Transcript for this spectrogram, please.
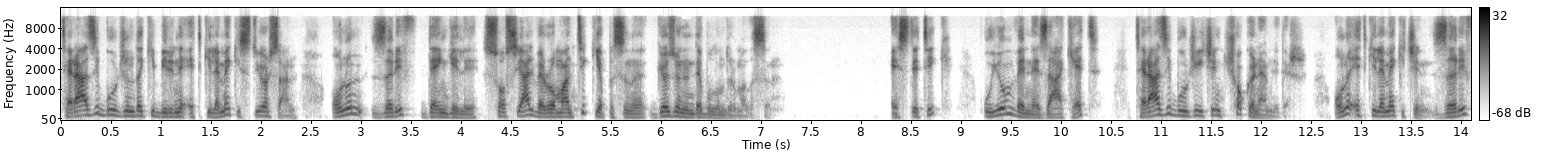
Terazi burcundaki birini etkilemek istiyorsan, onun zarif, dengeli, sosyal ve romantik yapısını göz önünde bulundurmalısın. Estetik, uyum ve nezaket, terazi burcu için çok önemlidir. Onu etkilemek için zarif,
